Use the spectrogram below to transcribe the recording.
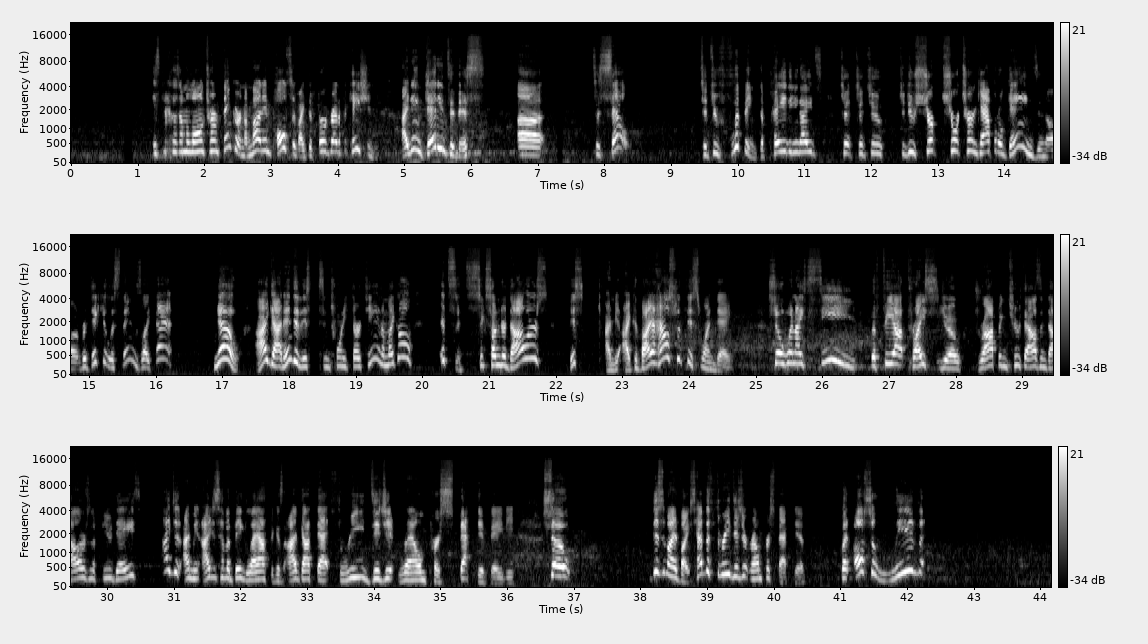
is because I'm a long term thinker and I'm not impulsive. I defer gratification. I didn't get into this uh, to sell, to do flipping, to pay the United to to to to do short short term capital gains and uh, ridiculous things like that. No, I got into this in 2013. I'm like, oh, it's it's six hundred dollars. This, I mean, I could buy a house with this one day. So when I see the fiat price, you know, dropping two thousand dollars in a few days, I just, I mean, I just have a big laugh because I've got that three digit realm perspective, baby. So, this is my advice have the three digit realm perspective, but also live,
